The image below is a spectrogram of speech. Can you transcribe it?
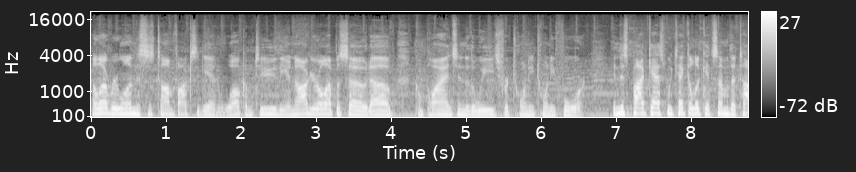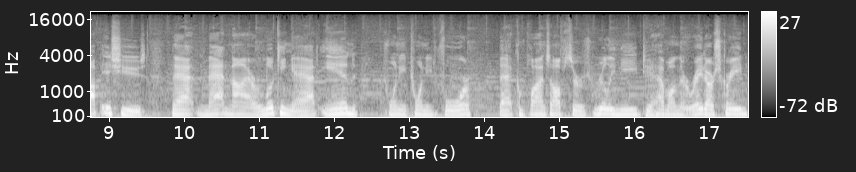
Hello, everyone. This is Tom Fox again. Welcome to the inaugural episode of Compliance into the Weeds for 2024. In this podcast, we take a look at some of the top issues that Matt and I are looking at in 2024 that compliance officers really need to have on their radar screen.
